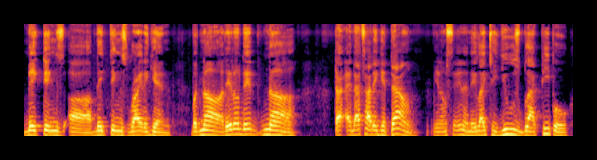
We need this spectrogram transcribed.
make things uh make things right again. But nah, they don't. They nah, that, and that's how they get down. You know what I'm saying? And they like to use black people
